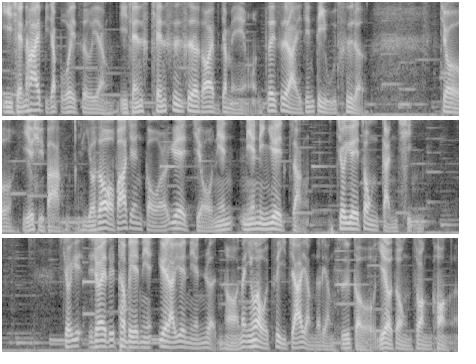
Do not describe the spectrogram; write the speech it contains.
以前它还比较不会这样，以前前四次的时候还比较没有，这次来已经第五次了，就也许吧，有时候我发现狗儿越久年年龄越长，就越重感情。就越就会特别黏，越来越黏人哈。那因为我自己家养的两只狗也有这种状况啊。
